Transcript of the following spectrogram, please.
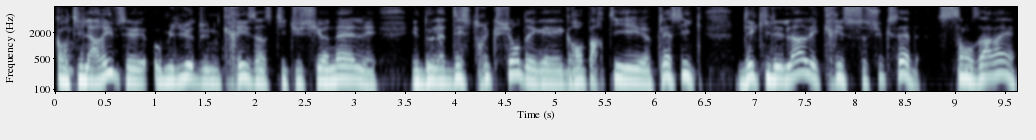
Quand il arrive, c'est au milieu d'une crise institutionnelle et, de la destruction des grands partis euh, classiques. Dès qu'il est là, les crises se succèdent sans arrêt.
